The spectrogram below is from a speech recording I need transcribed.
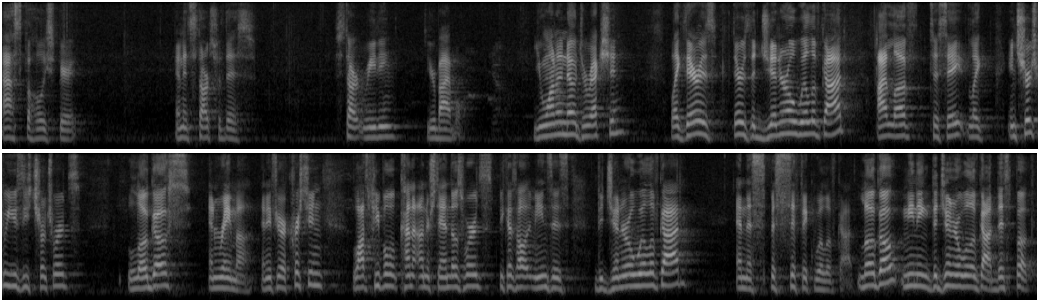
Ask the Holy Spirit. And it starts with this start reading your Bible. You want to know direction? Like there is, there is the general will of God. I love to say, like in church, we use these church words logos and rhema. And if you're a Christian, lots of people kind of understand those words because all it means is the general will of God and the specific will of God. Logo, meaning the general will of God, this book.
